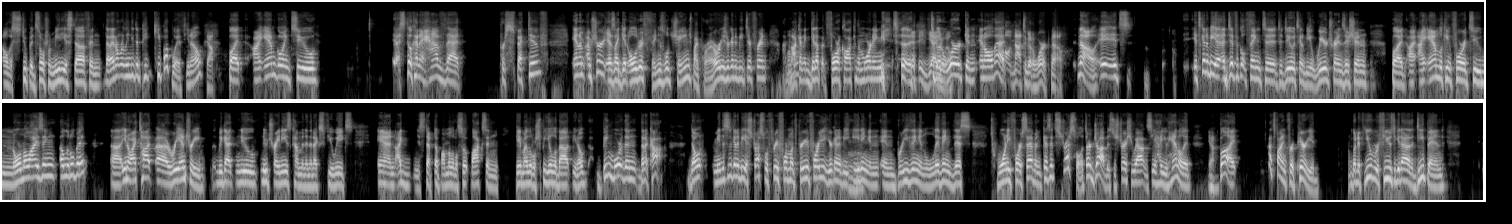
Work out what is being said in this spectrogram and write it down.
all the stupid social media stuff and that i don't really need to pe- keep up with you know Yeah. but i am going to still kind of have that perspective and I'm, I'm sure as i get older things will change my priorities are going to be different i'm not Mhm. going to get up at four o'clock in the morning to, yeah, to go to will. work and, and all that Oh, not to go to work. No. no it's it's going to be a, a difficult thing to to do it's going to be a weird transition but I, I am looking forward to normalizing a little bit uh, you know i taught uh, reentry we got new new trainees coming in the next few weeks and i stepped up on my little soapbox and gave my little spiel about you know being more than than a cop. Don't i mean this is going to be a stressful three four month period for you. You're going to be Mhm. eating and, and breathing and living this 24 7 because it's stressful. It's our job is to stress you out and see how you handle it. Yeah. but that's fine for a period. But if you refuse to get out of the deep end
